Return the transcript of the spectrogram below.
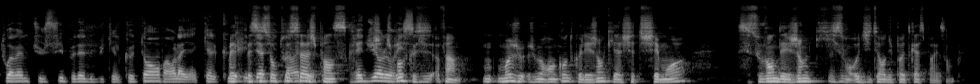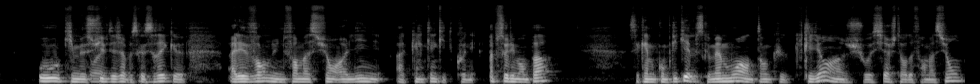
toi-même tu le suis peut-être depuis quelques temps. Enfin voilà, il y a quelques mais, c'est surtout ça, je pense. Réduire le risque. enfin, moi, je, me rends compte que les gens qui achètent chez moi, c'est souvent des gens qui mmh sont auditeurs du podcast, par exemple ou qui me suivent déjà parce que c'est vrai que aller vendre une formation en ligne à quelqu'un qui te connaît absolument pas c'est quand même compliqué parce que même moi, en tant que client, hein, je suis aussi acheteur de formation.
